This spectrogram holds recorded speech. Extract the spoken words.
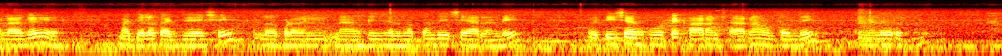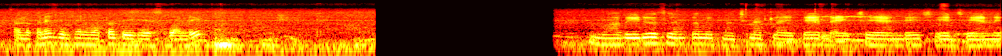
అలాగే మధ్యలో కట్ చేసి లోపల గింజలు మొత్తం తీసేయాలండి. ఇవి తీసేయకపోతే కారం చాలా ఉంటుంది. తినలేరు. అందుకని గింజలు మొత్తం తీసేసుకోండి. మా వీడియోస్ కనుక మీకు నచ్చినట్లయితే లైక్ చేయండి షేర్ చేయండి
